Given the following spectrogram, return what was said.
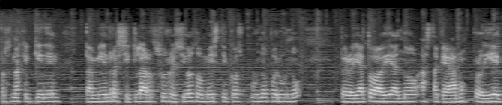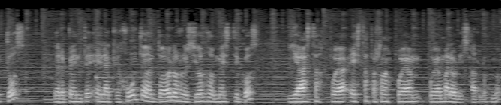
personas que quieren también reciclar sus residuos domésticos uno por uno, pero ya todavía no hasta que hagamos proyectos de repente en la que junten todos los residuos domésticos y ya estas, pueda, estas personas puedan, puedan valorizarlos, ¿no?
